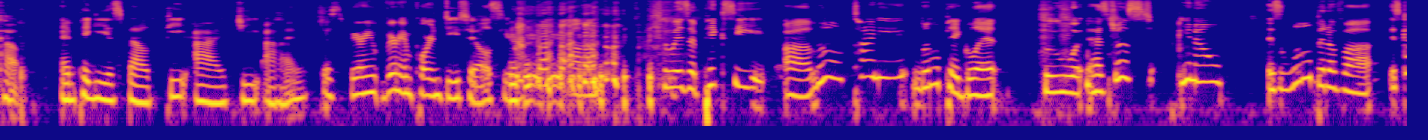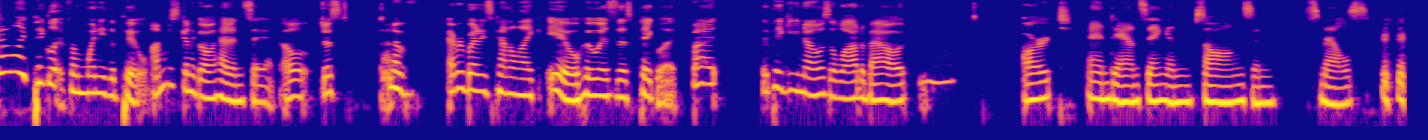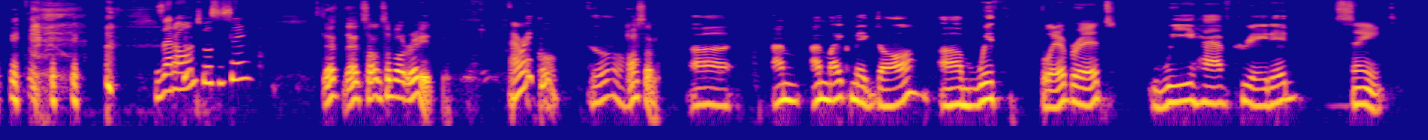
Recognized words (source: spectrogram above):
cup. And Piggy is spelled P I G I. Just very, very important details here. um, who is a pixie, uh, little tiny little piglet who has just, you know, is a little bit of a it's kind of like Piglet from Winnie the Pooh. I'm just gonna go ahead and say it. I'll just kind of everybody's kind of like, ew, who is this Piglet? But the piggy knows a lot about mm, art and dancing and songs and smells. is that all I'm supposed to say? That that sounds about right. All right, cool. Cool. Awesome. Uh, I'm I'm Mike Migdal. Um, with Blair Britt, we have created Saint.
